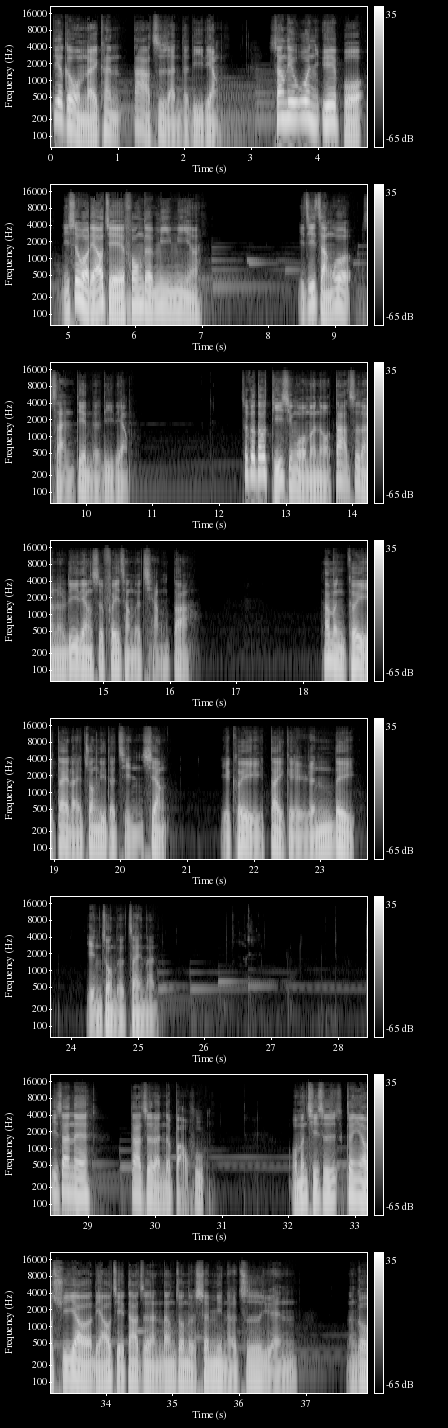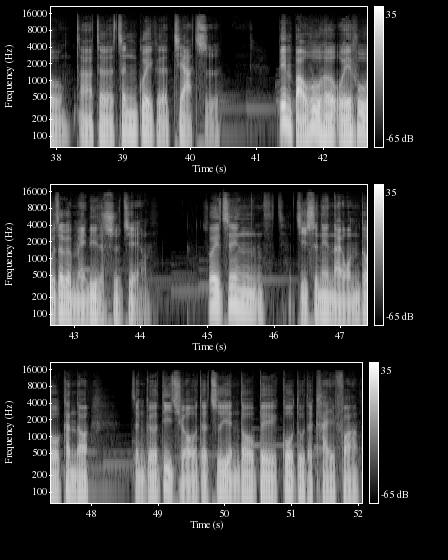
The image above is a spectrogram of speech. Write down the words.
第二个，我们来看大自然的力量。上帝问约伯：“你是否了解风的秘密啊？”以及掌握闪电的力量，这个都提醒我们哦，大自然的力量是非常的强大，它们可以带来壮丽的景象，也可以带给人类严重的灾难。第三呢，大自然的保护，我们其实更要需要了解大自然当中的生命和资源。能够啊，这珍贵的价值，并保护和维护这个美丽的世界啊！所以近几十年来，我们都看到整个地球的资源都被过度的开发，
